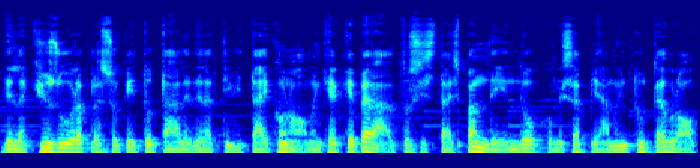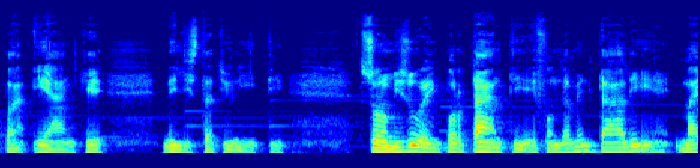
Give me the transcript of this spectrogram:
della chiusura pressoché totale dell'attività economica che peraltro si sta espandendo, come sappiamo, in tutta Europa e anche negli Stati Uniti. Sono misure importanti e fondamentali, ma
